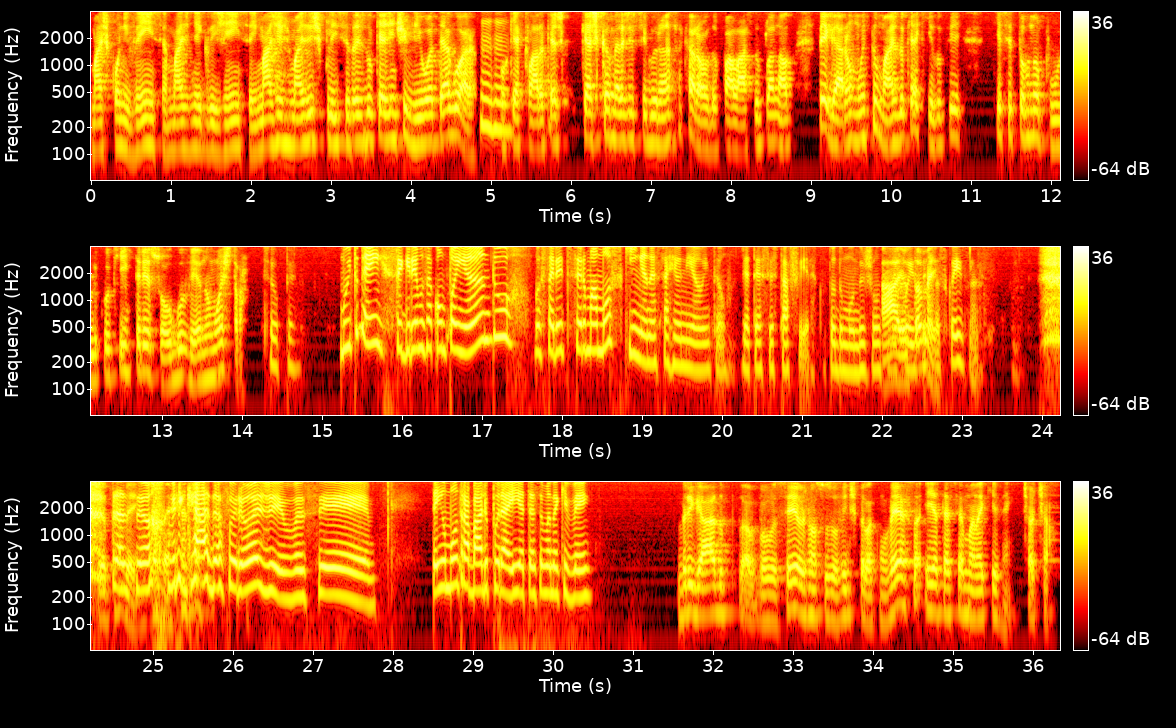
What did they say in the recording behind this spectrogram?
mais conivência, mais negligência, imagens mais explícitas do que a gente viu até agora. Uhum. Porque é claro que as, que as câmeras de segurança, Carol, do Palácio do Planalto, pegaram muito mais do que aquilo que, que se tornou público, que interessou o governo mostrar. Super. Muito bem, seguiremos acompanhando. Gostaria de ser uma mosquinha nessa reunião, então, de até sexta-feira, com todo mundo junto ah, depois dessas coisinhas. Eu também, eu também. obrigada por hoje. Você tem um bom trabalho por aí. Até semana que vem. Obrigado a você, aos nossos ouvintes pela conversa e até semana que vem. Tchau, tchau.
